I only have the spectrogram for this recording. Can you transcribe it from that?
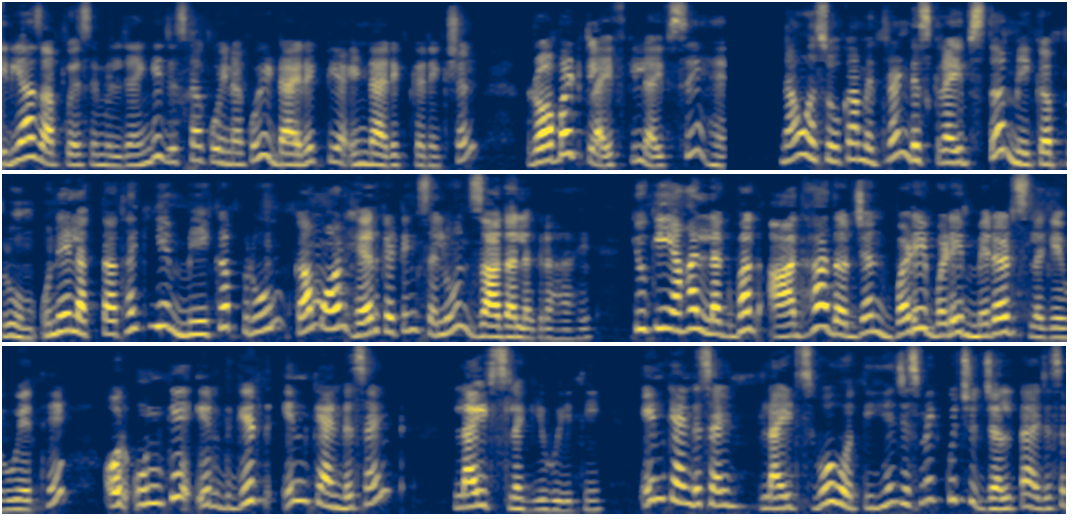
एरियाज़ आपको ऐसे मिल जाएँगे जिसका कोई ना कोई डायरेक्ट या इनडायरेक्ट कनेक्शन रॉबर्ट क्लाइव की लाइफ से है। Now Ashoka Mitran describes the makeup room उन्हें लगता था कि ये मेकअप रूम कम और हेयर कटिंग सैलून ज़्यादा लग रहा है, क्योंकि यहाँ लगभग आधा दर्जन बड़े बड़े मिरर्स लगे हुए थे और उनके इर्द गिर्द इनकैंडिसेंट लाइट्स लगी हुई थी। इनकैंडिसेंट लाइट्स वो होती हैं जिसमें कुछ जलता है। जैसे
